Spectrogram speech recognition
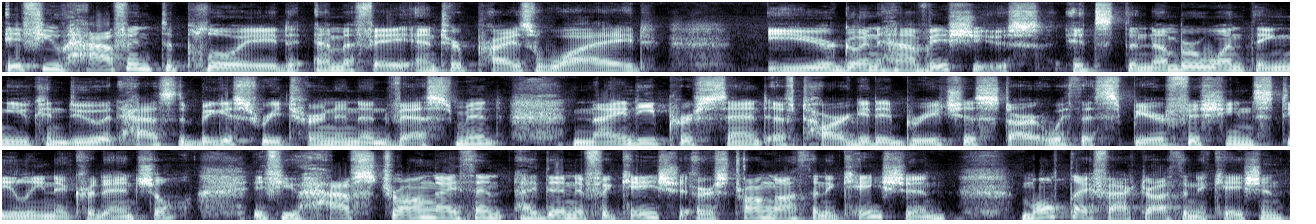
if you haven't deployed MFA enterprise wide, you're going to have issues. It's the number one thing you can do. It has the biggest return in investment. 90% of targeted breaches start with a spear phishing, stealing a credential. If you have strong identification or strong authentication, multi factor authentication,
